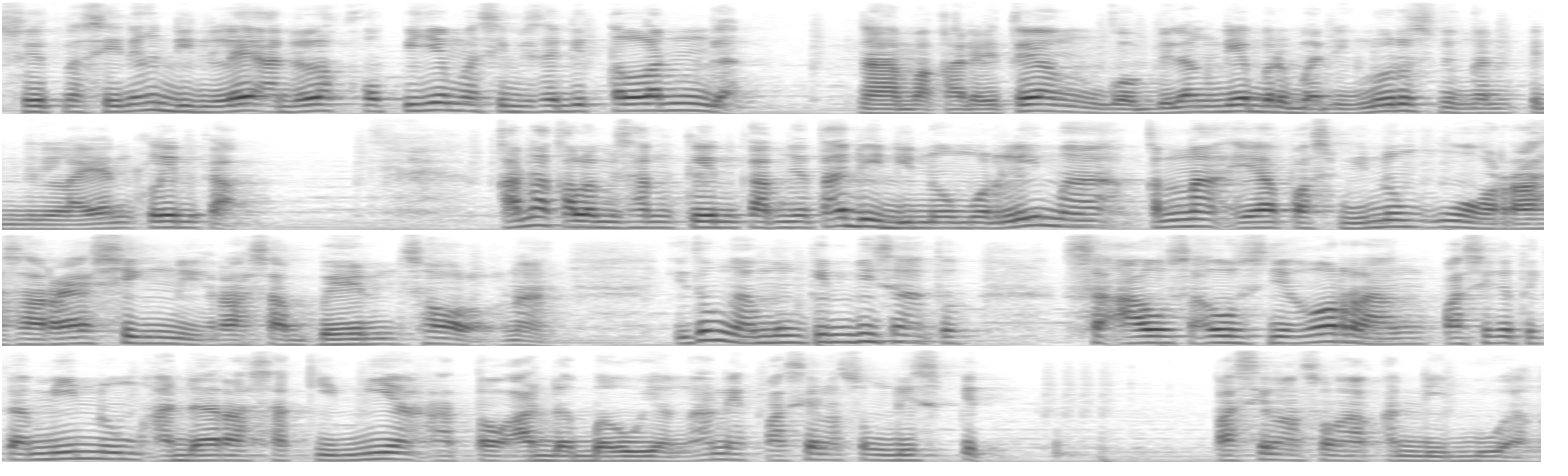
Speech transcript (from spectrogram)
Sweetness ini yang dinilai adalah kopinya masih bisa ditelan nggak? Nah maka dari itu yang gue bilang dia berbanding lurus dengan penilaian clean cup. Karena kalau misalnya clean cupnya tadi di nomor 5 kena ya pas minum, wah rasa racing nih, rasa bensol. Nah itu nggak mungkin bisa tuh. Seaus-ausnya orang pasti ketika minum ada rasa kimia atau ada bau yang aneh pasti langsung di spit. Pasti langsung akan dibuang.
